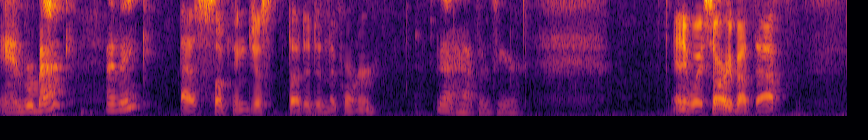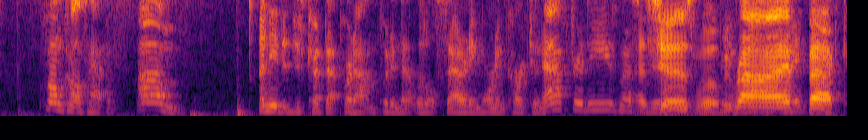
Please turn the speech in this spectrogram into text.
and we're back. I think As something just thudded in the corner. that happens here. Anyway, sorry about that. phone calls happen. Um, I need to just cut that part out and put in that little Saturday morning cartoon after these messages. Messages. We'll be right back.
